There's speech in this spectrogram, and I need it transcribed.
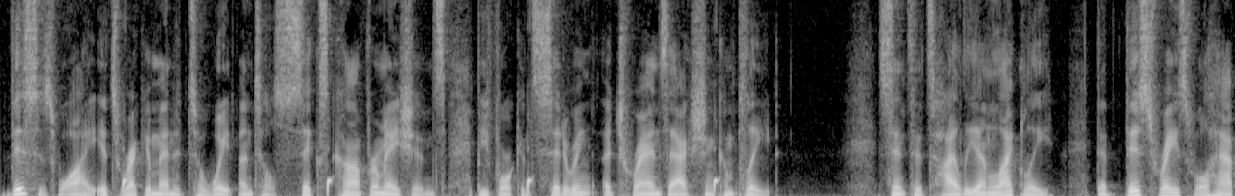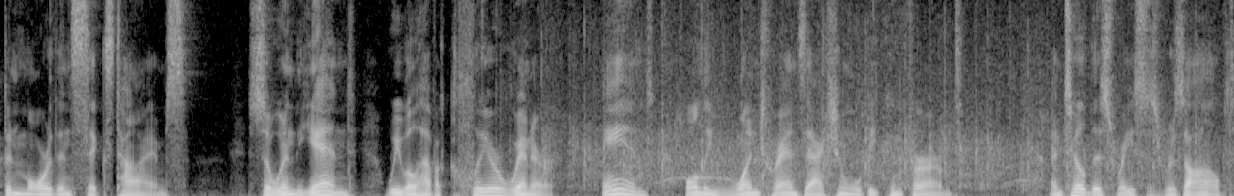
This is why it's recommended to wait until six confirmations before considering a transaction complete, since it's highly unlikely that this race will happen more than six times. So, in the end, we will have a clear winner, and only one transaction will be confirmed. Until this race is resolved,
